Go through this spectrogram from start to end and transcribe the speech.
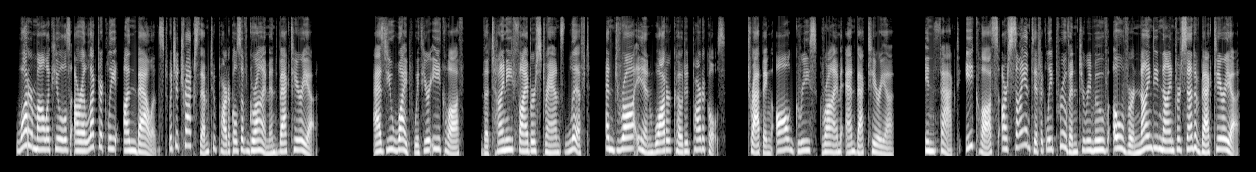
Water molecules are electrically unbalanced, which attracts them to particles of grime and bacteria. As you wipe with your e cloth, the tiny fiber strands lift and draw in water coated particles, trapping all grease, grime, and bacteria. In fact, e cloths are scientifically proven to remove over 99% of bacteria,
